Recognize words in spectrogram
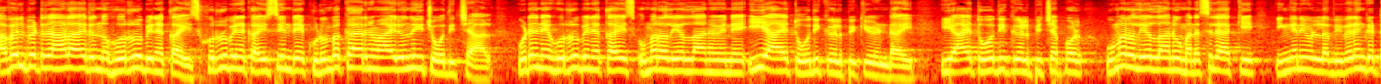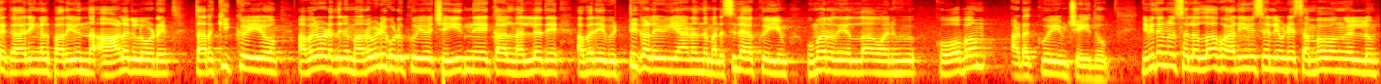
അവരിൽപ്പെട്ട ഒരാളായിരുന്നു ഹുറുബിന് കൈസ്. ഹുറുബിന് കൈസിന്റെ കുടുംബക്കാരനുമായിരുന്നു ഈ ചോദിച്ചാൽ ഉടനെ ഹുറുബിന് കൈസ് ഉമർ അലി അള്ളാഹുവിനെ ഈ ആയ തോതി കേൾപ്പിക്കുകയുണ്ടായി. ഈ ആയ തോതി കേൾപ്പിച്ചപ്പോൾ ഉമർ അലി അള്ളാഹു മനസ്സിലാക്കി ഇങ്ങനെയുള്ള വിവരം കെട്ട കാര്യങ്ങൾ പറയുന്ന ആളുകളോട് തർക്കിക്കുകയോ അവരോടതിന് മറുപടി കൊടുക്കുകയോ ചെയ്യുന്നേക്കാൾ നല്ലത് അവരെ വിട്ടുകളയുകയാണെന്ന് മനസ്സിലാക്കുകയും ഉമർ അലി അള്ളാഹു കോപം അടക്കുകയും ചെയ്തു. നിമിതങ്ങൾ സല്ലാഹു അലി വസല്ലമയുടെ സംഭവങ്ങളിലും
